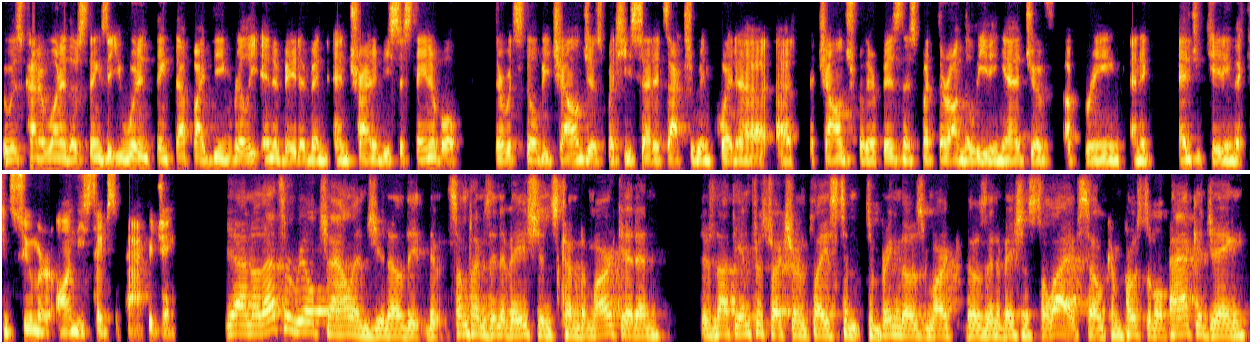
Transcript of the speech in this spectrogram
it was kind of one of those things that you wouldn't think that by being really innovative and, and trying to be sustainable, there would still be challenges. But he said it's actually been quite a, a, a challenge for their business, but they're on the leading edge of, of bringing and educating the consumer on these types of packaging. Yeah, no, that's a real challenge. You know, the, the, sometimes innovations come to market and there's not the infrastructure in place to, to bring those mark those innovations to life. So compostable packaging,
